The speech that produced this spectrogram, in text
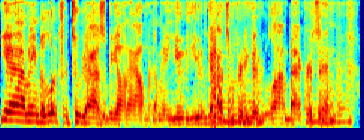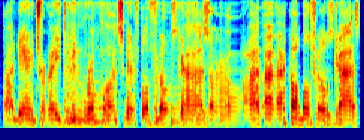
Yeah, I mean, but look for two guys to be on Alvin. I mean, you you've got some pretty good linebackers in uh, Danny Trevathan and Roquan Smith. Both of those guys are I, I, call both of those guys,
